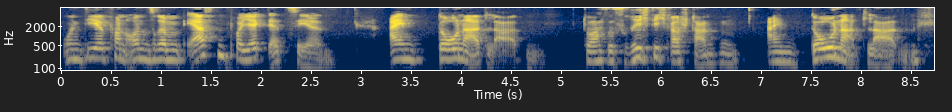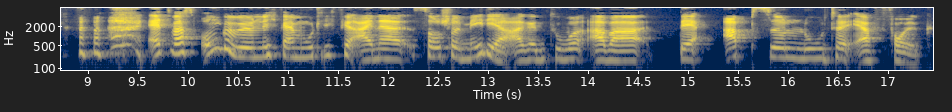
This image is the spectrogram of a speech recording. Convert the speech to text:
und dir von unserem ersten Projekt erzählen. Ein Donutladen. Du hast es richtig verstanden. Ein Donutladen. Etwas ungewöhnlich vermutlich für eine Social Media Agentur, aber der absolute Erfolg.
